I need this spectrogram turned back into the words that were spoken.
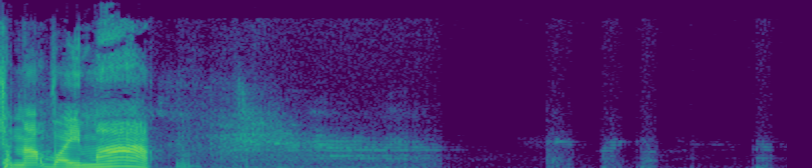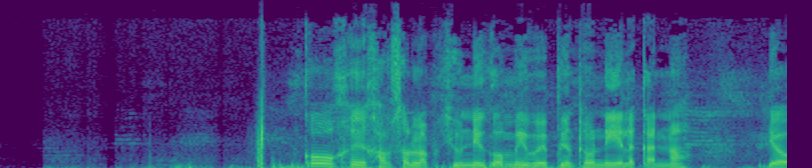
ชนะไวมาก ก็โอเคครับสำหรับคลิปนี้ก็มีไว้เพียงเท่านี้แล้วกันเนาะ เดี๋ยว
